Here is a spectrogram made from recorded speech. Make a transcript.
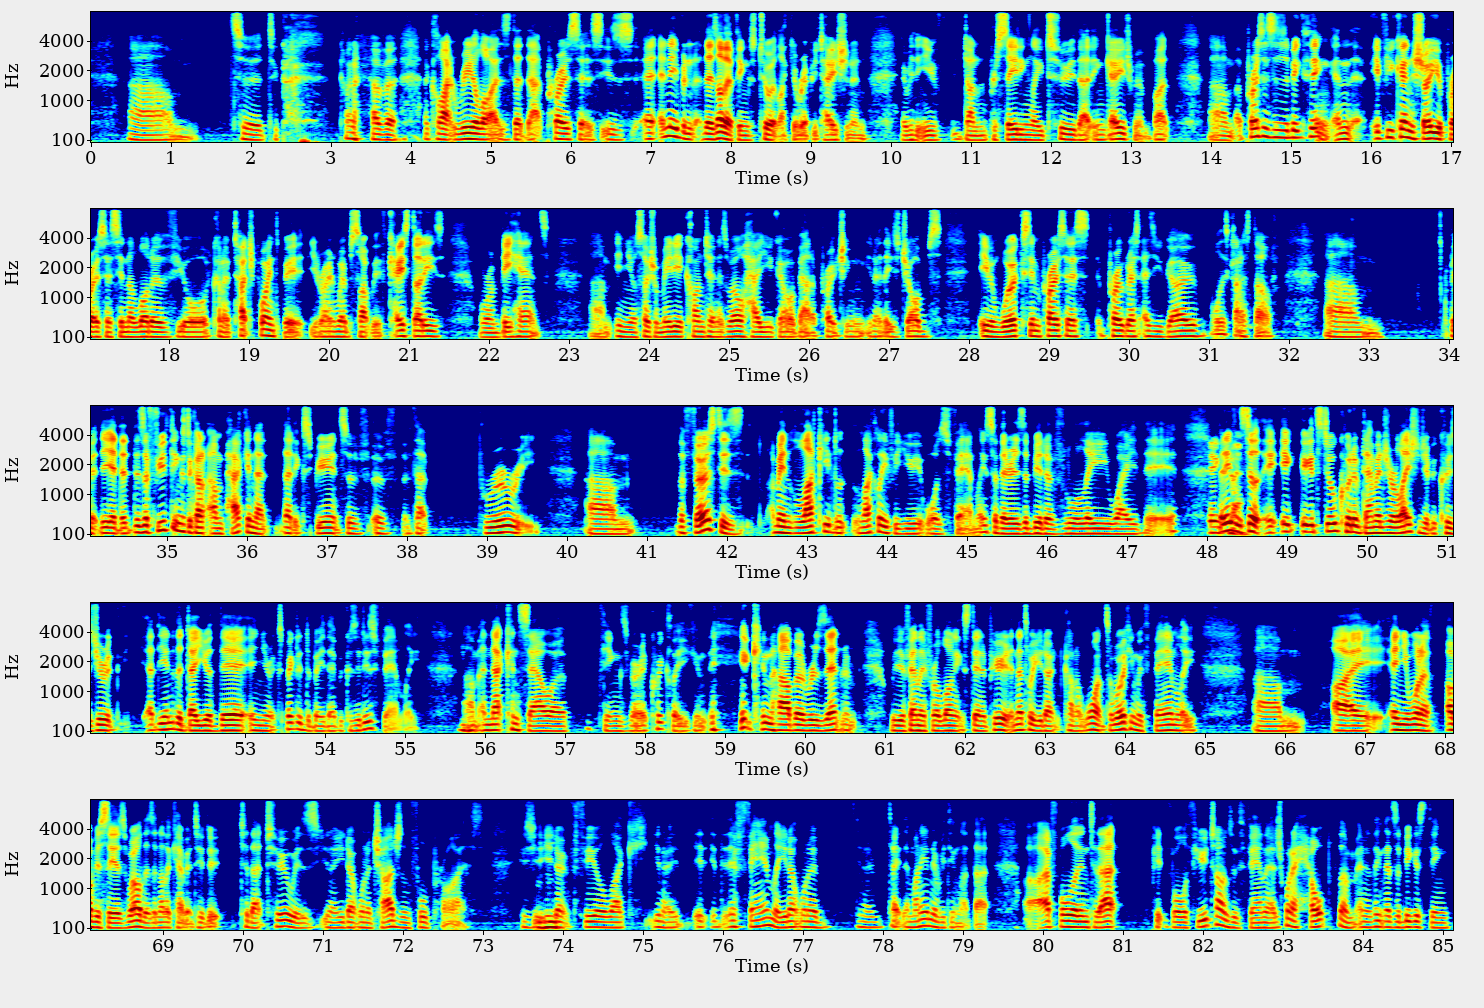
um, to, to kind of have a, a client realize that that process is and even there's other things to it like your reputation and everything you've done precedingly to that engagement but um, a process is a big thing. And if you can show your process in a lot of your kind of touch points be it your own website with case studies or on behance um, in your social media content as well how you go about approaching you know these jobs even works in process progress as you go all this kind of stuff um, but yeah, th- there's a few things to kind of unpack in that that experience of of, of that brewery. Um, the first is, I mean, lucky luckily for you, it was family, so there is a bit of leeway there. Big But even time. still, it, it, it still could have damaged a relationship because you're at the end of the day you're there and you're expected to be there because it is family, um, and that can sour things very quickly. You can it can harbor resentment with your family for a long extended period, and that's what you don't kind of want. So working with family, um, I and you want to obviously as well. There's another caveat to do to that too is you know you don't want to charge them full price because you, you Mhm. don't feel like you know it, it, they're family. You don't want to you know take their money and everything like that. I've fallen into that pitfall a few times with family. I just want to help them, and I think that's the biggest thing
